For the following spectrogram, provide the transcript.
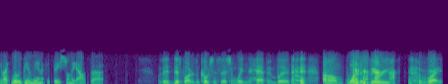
like really be a manifestation on the outside? Well, this part is a coaching session waiting to happen, but um, one of the very right,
